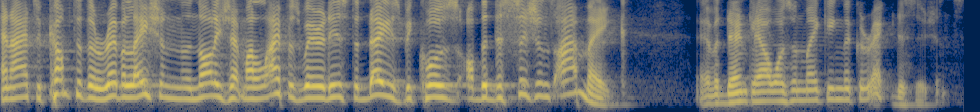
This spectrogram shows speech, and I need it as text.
And I had to come to the revelation and the knowledge that my life is where it is today is because of the decisions I make. Evidently, I wasn't making the correct decisions.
